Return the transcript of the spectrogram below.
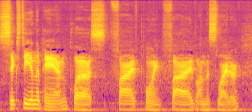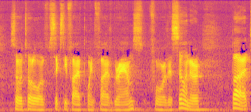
60 in the pan plus 5.5 on the slider, so a total of 65.5 grams for the cylinder, but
